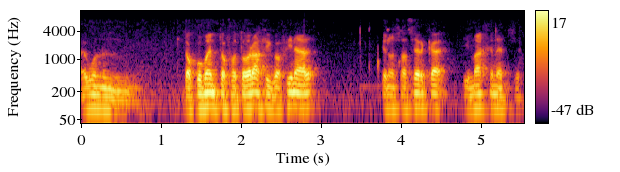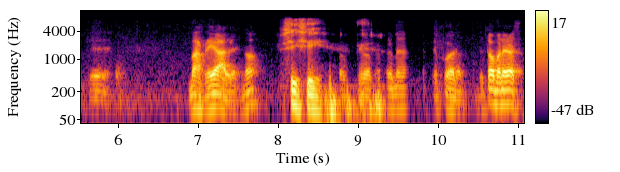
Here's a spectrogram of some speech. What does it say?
algún documento fotográfico final que nos acerca imágenes este, más reales, ¿no? Sí, sí. De todas maneras,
